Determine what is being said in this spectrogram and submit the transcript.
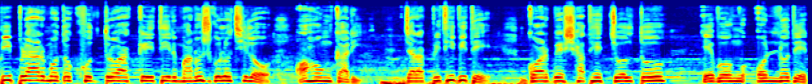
পিঁপড়ার মতো ক্ষুদ্র আকৃতির মানুষগুলো ছিল অহংকারী, যারা পৃথিবীতে গর্বের সাথে চলত এবং অন্যদের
